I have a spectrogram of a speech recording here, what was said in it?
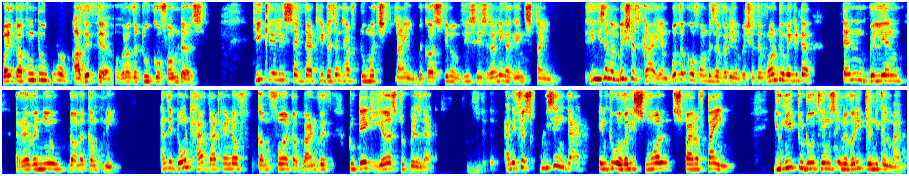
While talking to you know, aditya one of the two co-founders he clearly said that he doesn't have too much time because you know he's, he's running against time. He's an ambitious guy and both the co-founders are very ambitious. They want to make it a 10 billion revenue dollar company. And they don't have that kind of comfort or bandwidth to take years to build that. And if you're squeezing that into a very small span of time you need to do things in a very clinical manner.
